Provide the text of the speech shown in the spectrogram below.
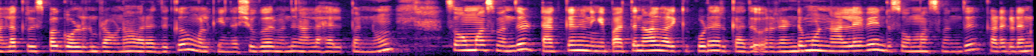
நல்லா கிறிஸ்பாக கோல்டன் ப்ரௌனாக வர்றதுக்கு உங்களுக்கு இந்த சுகர் வந்து நல்லா ஹெல்ப் பண்ணும். சோமாஸ் வந்து டக்குன்னு நீங்கள் பத்து நாள் வரைக்கும் கூட இருக்காது. ஒரு ரெண்டு மூணு நாள்லேயே இந்த சோமாஸ் வந்து கடகடன்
